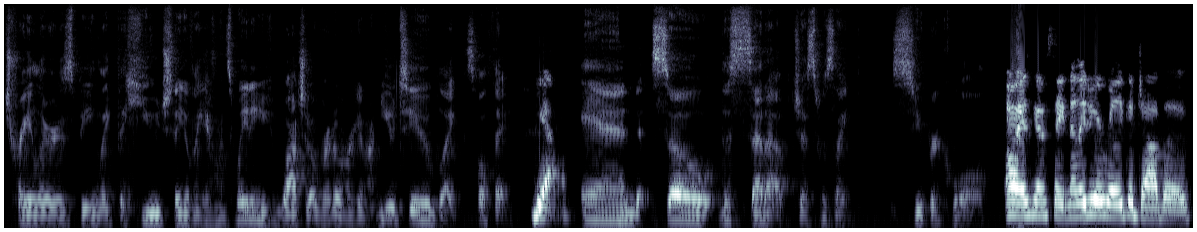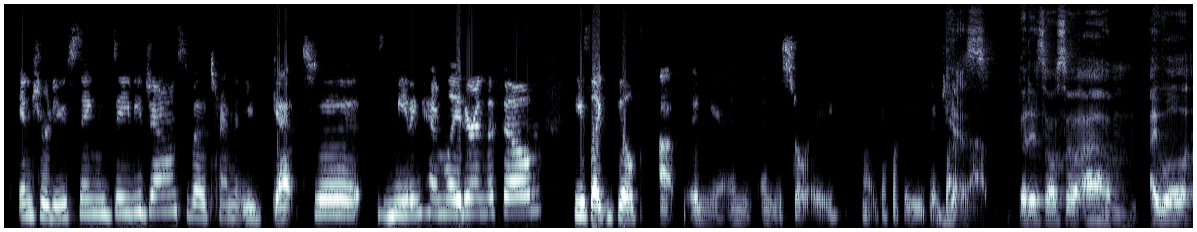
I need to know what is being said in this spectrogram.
trailers being like the huge thing of like everyone's waiting. You can watch it over and over again on YouTube, like this whole thing. Yeah. And so the setup just was like super cool. Oh, I was gonna say, now they do a really good job of introducing Davy Jones. So by the time that you get to meeting him later in the film, he's like built up in your in in the story. Like I thought they did a good job yes. of that. But it's also um I will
